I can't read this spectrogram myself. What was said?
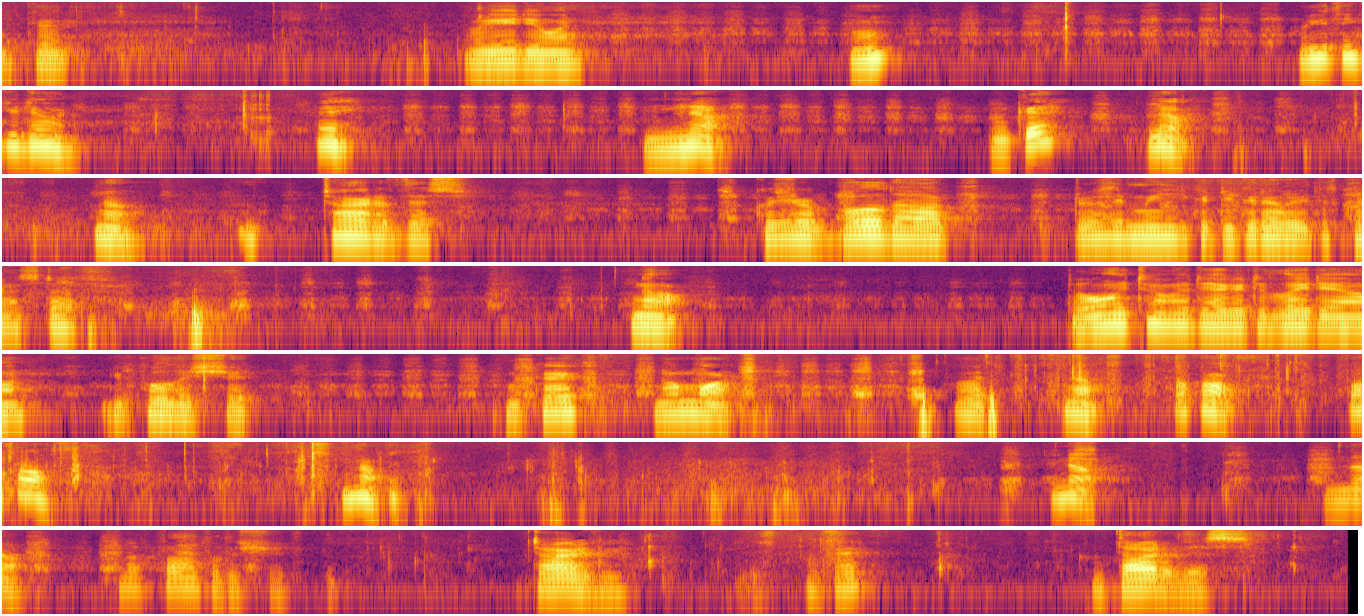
Okay. What are you doing? Hmm? What do you think you're doing? Hey. No. Okay? No. No. I'm tired of this. Because you're a bulldog doesn't mean you get to get away with this kind of stuff. No. The only time of the day I get to lay down, you pull this shit. Okay? No more. Good. No. Fuck off. Fuck off. No. No. No. I'm not falling for this shit. I'm tired of you. Okay? I'm tired of this.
